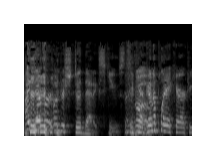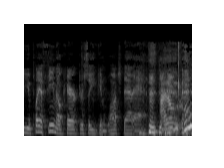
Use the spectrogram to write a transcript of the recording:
I never understood that excuse. Like, if oh, you're gonna play a character, you play a female character so you can watch that ass. I don't. Who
